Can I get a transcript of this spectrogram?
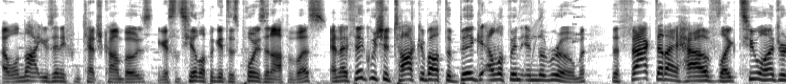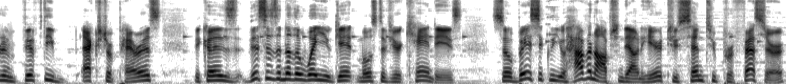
I will not use any from catch combos. I guess let's heal up and get this poison off of us. And I think we should talk about the big elephant in the room, the fact that I have like 250 extra Paras, because this is another way you get most of your candies. So basically you have an option down here to send to Professor,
